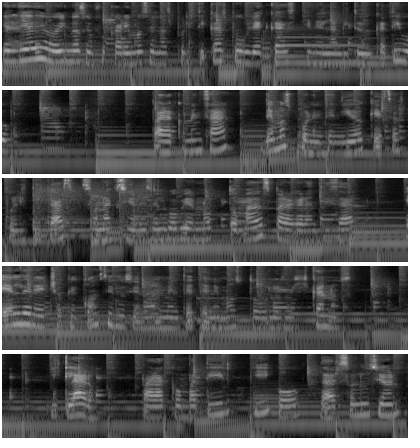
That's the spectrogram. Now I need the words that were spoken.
El día de hoy nos enfocaremos en las políticas públicas en el ámbito educativo. Para comenzar, demos por entendido que estas políticas son acciones del gobierno tomadas para garantizar el derecho que constitucionalmente tenemos todos los mexicanos. Y claro, para combatir y o dar solución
